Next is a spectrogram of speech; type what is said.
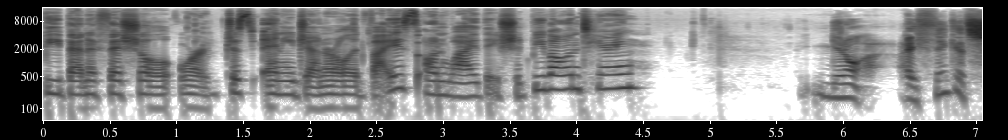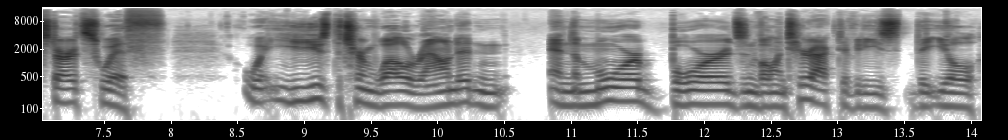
be beneficial, or just any general advice on why they should be volunteering? You know, I think it starts with what you use the term well rounded, and, and the more boards and volunteer activities that you'll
